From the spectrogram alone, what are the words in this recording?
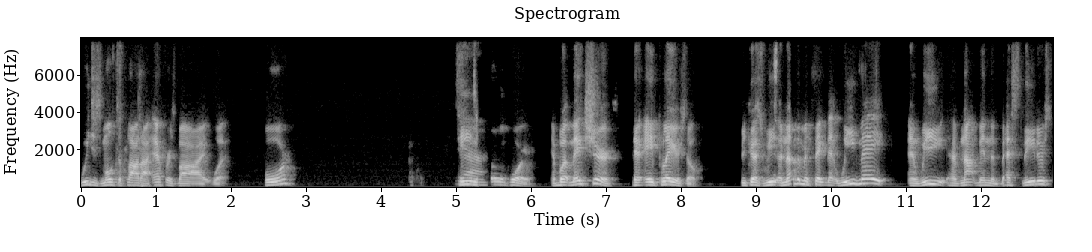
We just multiplied our efforts by what four. Team yeah. is so important. And but make sure they're A players though. Because we another mistake that we've made, and we have not been the best leaders.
